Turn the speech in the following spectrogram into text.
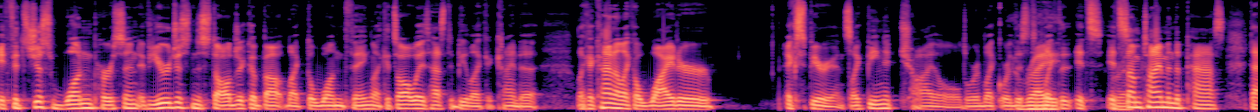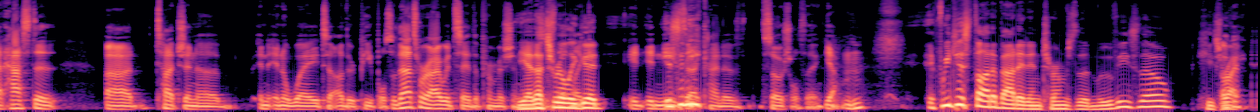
if it's just one person if you're just nostalgic about like the one thing like it's always has to be like a kind of like a kind of like a wider experience like being a child or like or this like the, it's it's Right. some time in the past that has to uh touch in a in, in a way to other people so that's where i would say the permission Yeah, that's is that, really like, good. it, it needs Isn't that he- kind of social thing yeah mhm. If we just thought about it in terms of the movies, though, he's Okay. right.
